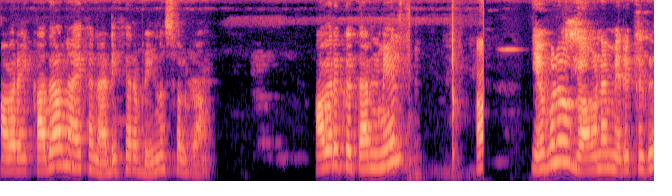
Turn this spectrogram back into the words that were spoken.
அவரை கதாநாயக நடிகர் அப்படின்னு சொல்கிறாங்க அவருக்கு தன்மேல் எவ்வளோ கவனம் இருக்குது?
